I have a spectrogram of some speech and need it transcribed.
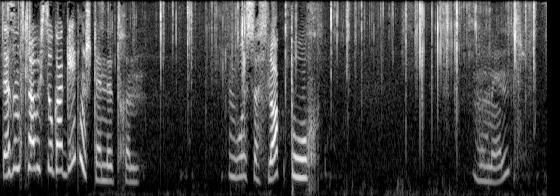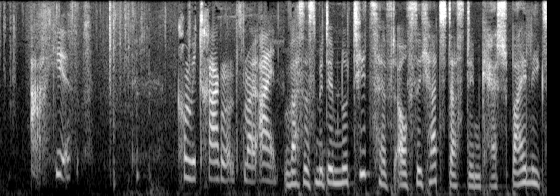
Da sind, glaube ich, sogar Gegenstände drin. Und wo ist das Logbuch? Moment. Ah, hier ist es. Komm, wir tragen uns mal ein. Was es mit dem Notizheft auf sich hat, das dem Cache beiliegt,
